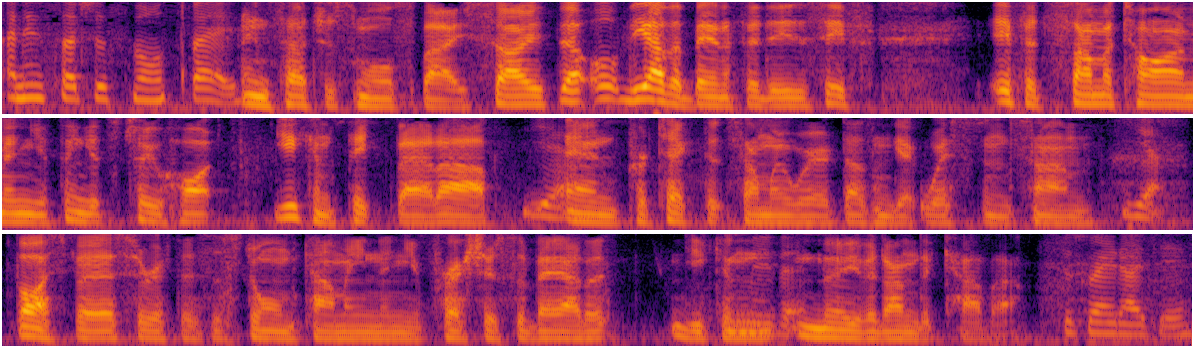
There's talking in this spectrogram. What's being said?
and in such a small space in such a small space so the, the other benefit is if if it's summertime and you think it's too hot, you can pick that up yeah. and protect it somewhere where it doesn't get western sun. Yeah. Vice versa, if there's a storm coming and you're precious about it, you can move it, move it under cover. It's a great idea.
